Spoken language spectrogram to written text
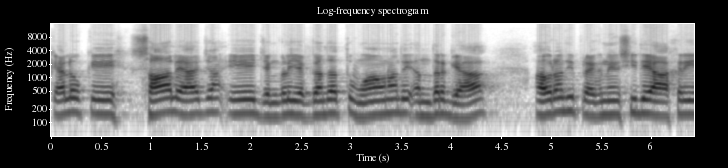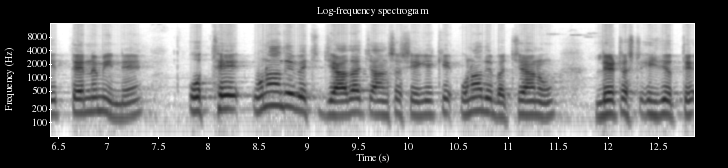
ਕਹਿ ਲਓ ਕਿ ਸਾਹ ਲਿਆ ਜਾਂ ਇਹ ਜੰਗਲੀ ਅੱਗਾਂ ਦਾ ਧੂਆਂ ਉਹਨਾਂ ਦੇ ਅੰਦਰ ਗਿਆ, ਔਰ ਉਹਨਾਂ ਦੀ ਪ੍ਰੈਗਨੈਂਸੀ ਦੇ ਆਖਰੀ 3 ਮਹੀਨੇ ਉੱਥੇ ਉਹਨਾਂ ਦੇ ਵਿੱਚ ਜ਼ਿਆਦਾ ਚਾਂਸਸ ਸੀਗੇ ਕਿ ਉਹਨਾਂ ਦੇ ਬੱਚਿਆਂ ਨੂੰ ਲੇਟੈਸਟ ਏਜ ਦੇ ਉੱਤੇ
